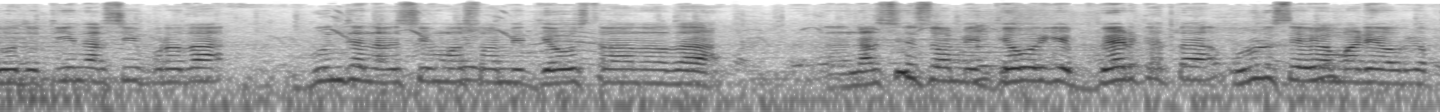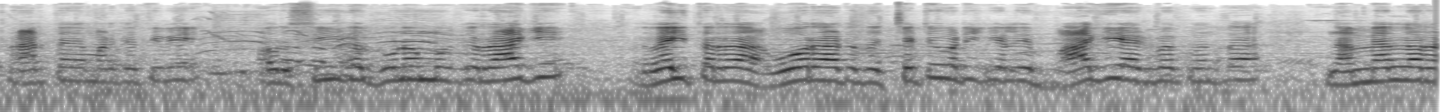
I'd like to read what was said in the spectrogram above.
ಇವತ್ತು ಟಿ ನರಸೀಪುರದ ಗುಂಜ ನರಸಿಂಹಸ್ವಾಮಿ ದೇವಸ್ಥಾನದ ನರಸಿಂಹಸ್ವಾಮಿ ದೇವರಿಗೆ ಬೇಡ್ಕತ್ತ, ಉರುಳು ಸೇವೆ ಮಾಡಿ ಅವ್ರಿಗೆ ಪ್ರಾರ್ಥನೆ ಮಾಡ್ಕೊತೀವಿ ಅವರು ಶೀಘ್ರ ಗುಣಮುಖರಾಗಿ ರೈತರ ಹೋರಾಟದ ಚಟುವಟಿಕೆಯಲ್ಲಿ ಭಾಗಿಯಾಗಬೇಕು ಅಂತ ನಮ್ಮೆಲ್ಲರ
